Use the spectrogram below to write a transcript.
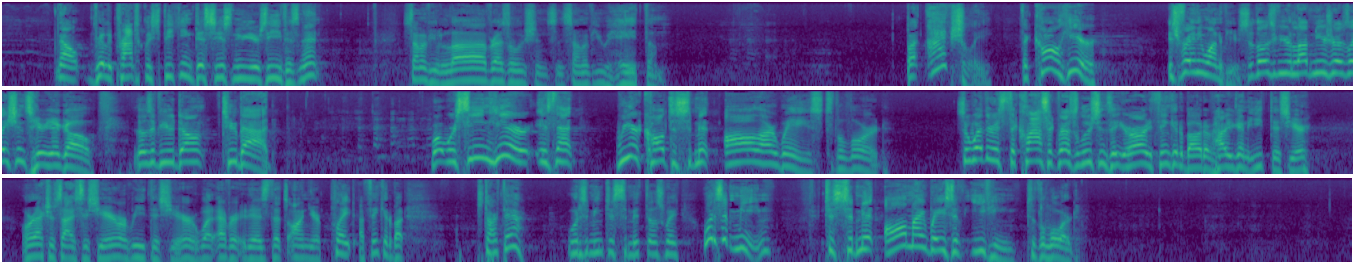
Now, really practically speaking, this is New Year's Eve, isn't it? Some of you love resolutions and some of you hate them. But actually, the call here is for any one of you. So, those of you who love New Year's resolutions, here you go. Those of you who don't, too bad. what we're seeing here is that we are called to submit all our ways to the Lord. So, whether it's the classic resolutions that you're already thinking about of how you're going to eat this year, or exercise this year, or read this year, or whatever it is that's on your plate of thinking about, start there. What does it mean to submit those ways? What does it mean to submit all my ways of eating to the Lord?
